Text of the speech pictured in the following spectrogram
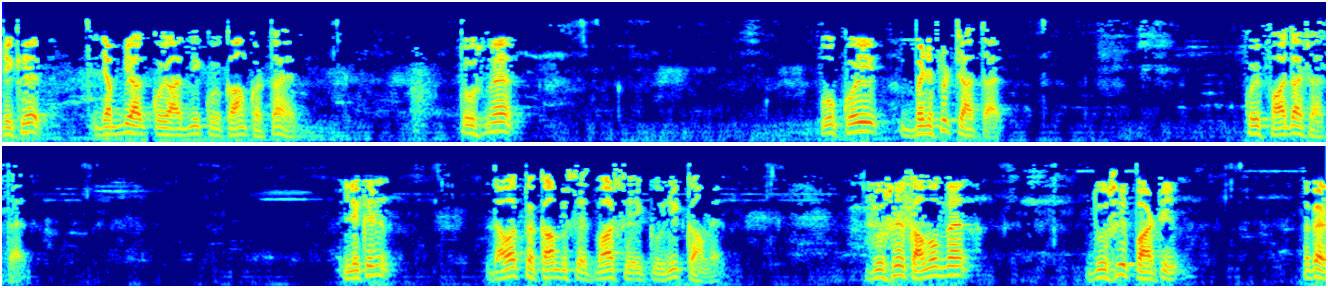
دیکھیے، جب بھی کوئی آدمی کوئی کام کرتا ہے، تو اس میں وہ کوئی بینیفٹ چاہتا ہے، کوئی فائدہ چاہتا ہے۔ لیکن دعوت کا کام اس اعتبار سے ایک یونیک کام ہے۔ دوسرے کاموں میں دوسری پارٹی اگر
